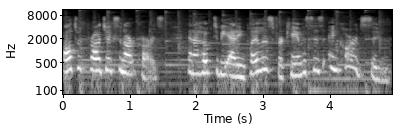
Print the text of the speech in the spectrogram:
altered projects, and art cards and I hope to be adding playlists for canvases and cards soon.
